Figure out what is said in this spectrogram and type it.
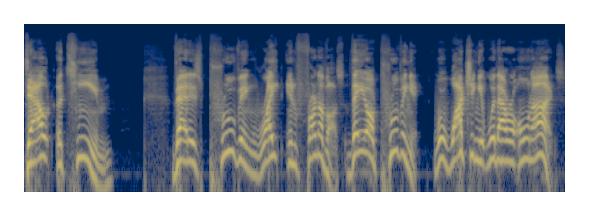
doubt a team that is proving right in front of us? They are proving it. We're watching it with our own eyes.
